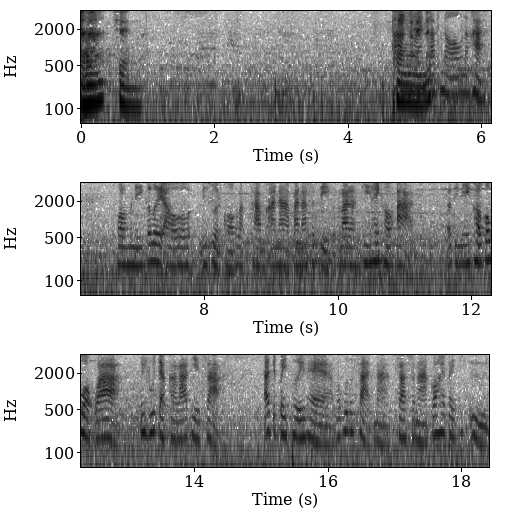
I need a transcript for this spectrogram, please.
าฮะเช่นทางอะไรนะ รับน้องนะคะพอวันนี้ก็เลยเอาในส่วนของหลักธรรมอานาปานาสติกับราลันที่ให้เขาอ่าน แล้วทีนี้เขาก็บอกว่าไม่รู้จักกาลเทศะถ้าจะไปเผยแผ่พระพุทธศาสนาศาสนาก็ให้ไปที่อื่น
